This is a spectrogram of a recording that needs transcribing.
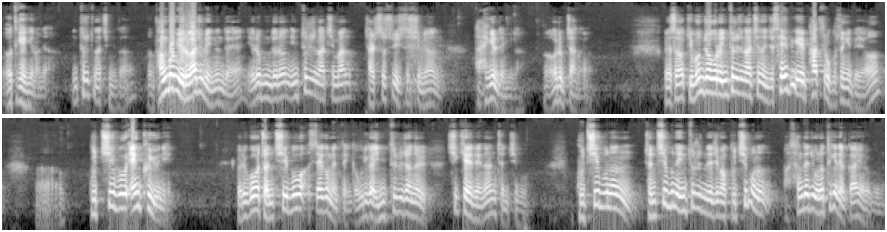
어떻게 해결하냐? 인트루전 아치입니다. 어, 방법이 여러 가지로 있는데 여러분들은 인트루전 아치만 잘 쓸 수 있으시면 다 해결됩니다. 어, 어렵지 않아요. 그래서 기본적으로 인트루전 아치는 이제 세 개의 파트로 구성이 돼요. 어, 구치부 앵크 유닛, 그리고 전치부 세그멘트, 그러니까 우리가 인트루전을 시켜야 되는 전치부. 구치부는 전치부는 인트루전 되지만 구치부는 상대적으로 어떻게 될까요, 여러분?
